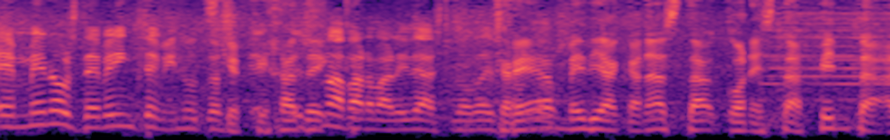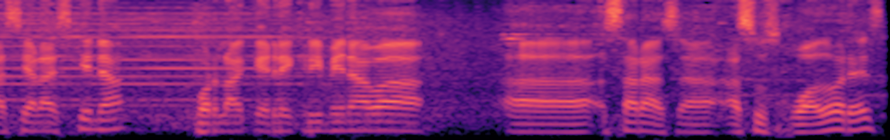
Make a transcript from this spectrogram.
en menos de 20 minutos? Es que fíjate, es una barbaridad. Lo de estos Crea dos. media canasta con esta finta hacia la esquina por la que recriminaba a Saras a, sus jugadores.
